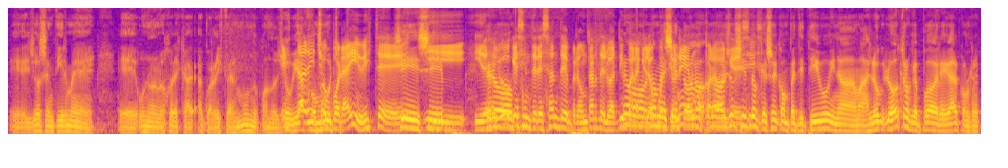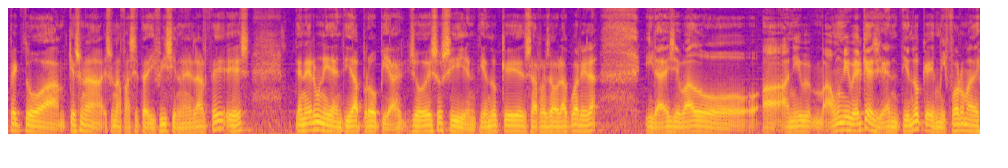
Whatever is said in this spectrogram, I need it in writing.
eh, yo sentirme eh, uno de los mejores acuarelistas del mundo cuando yo está dicho por ahí, ¿viste? Sí, sí. Y, desde luego que es interesante preguntártelo a ti para que lo cuestionemos. no, yo siento que soy competitivo y nada más. Lo, lo, otro que puedo agregar con respecto a, que es una, es una faceta difícil en el arte, es tener una identidad propia. Yo eso sí, entiendo que he desarrollado la acuarela y la he llevado a, a, un nivel que entiendo que mi forma de,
